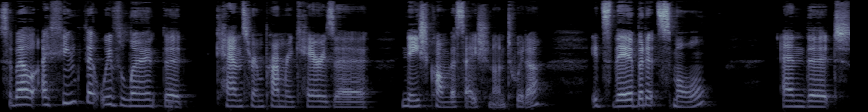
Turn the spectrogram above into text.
Sibel, I think that we've learned that cancer in primary care is a niche conversation on Twitter. It's there, but it's small. And that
